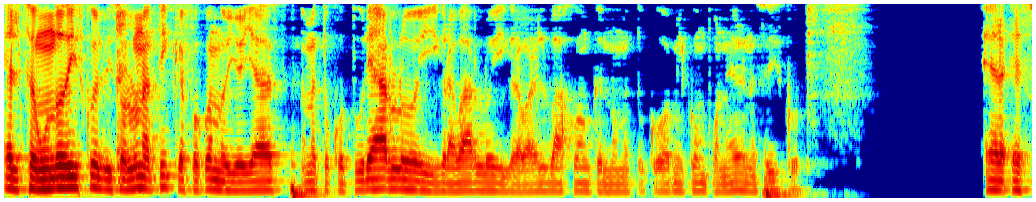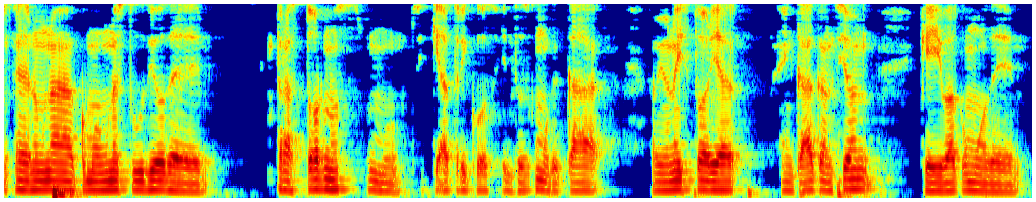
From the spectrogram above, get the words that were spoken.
el segundo disco, El Visual Lunatic, que fue cuando yo ya me tocó turearlo y grabarlo y grabar el bajo, aunque no me tocó a mí componer en ese disco. Era, es, era una, como un estudio de trastornos como psiquiátricos, y entonces como que cada, había una historia en cada canción que iba como de,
